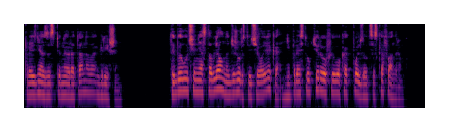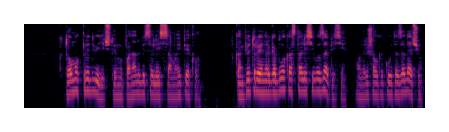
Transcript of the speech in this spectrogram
произнес за спиной Ротанова Гришин. Ты бы лучше не оставлял на дежурстве человека, не проинструктировав его, как пользоваться скафандром. Кто мог предвидеть, что ему понадобится лезть в самое пекло? В компьютере энергоблока остались его записи. Он решал какую-то задачу,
